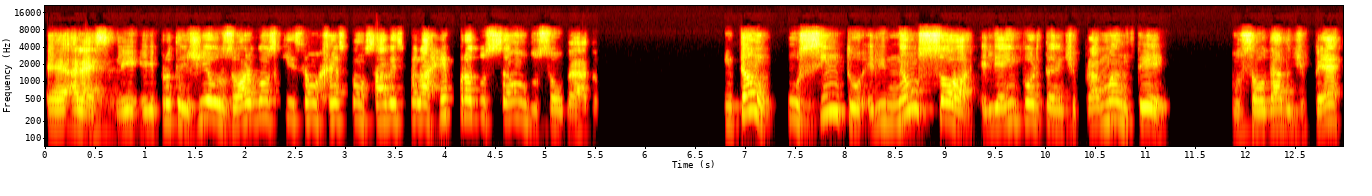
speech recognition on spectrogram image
é, aliás, ele, ele, protegia os órgãos que são responsáveis pela reprodução do soldado. Então, o cinto, ele não só ele é importante para manter o soldado de pé,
